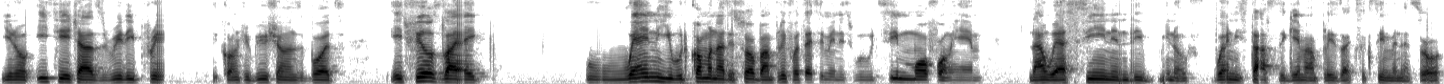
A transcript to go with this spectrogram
you know, ETH has really pre contributions, but it feels like when he would come on as a sub and play for 30 minutes, we would see more from him than we are seeing in the you know when he starts the game and plays like 60 minutes. So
